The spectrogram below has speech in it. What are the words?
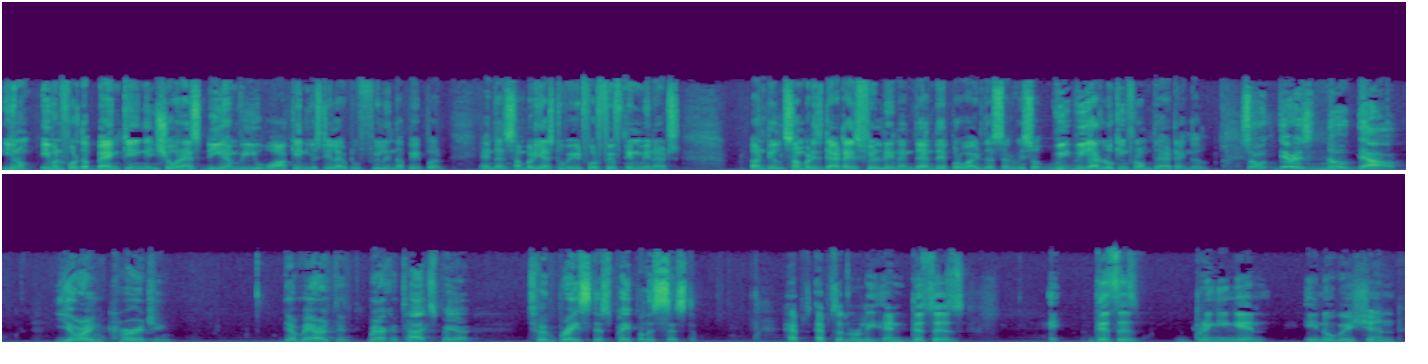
you know even for the banking insurance dmv you walk in you still have to fill in the paper and then somebody has to wait for 15 minutes until somebody's data is filled in and then they provide the service. So we, we are looking from that angle. So there is no doubt you're encouraging the American American taxpayer to embrace this paperless system. Absolutely, and this is this is bringing in innovation, i-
